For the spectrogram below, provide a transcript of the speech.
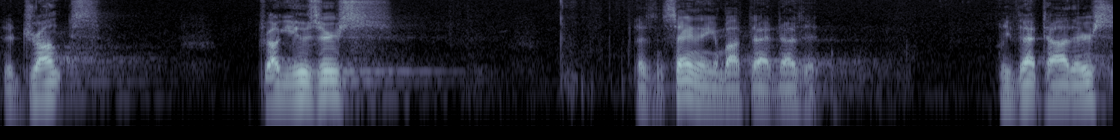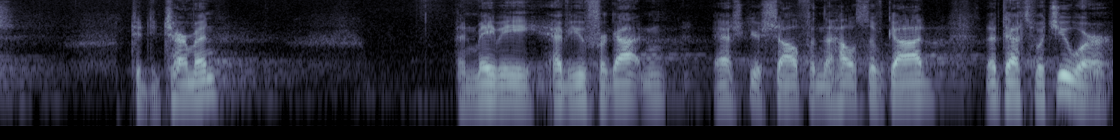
They're drunks, drug users. Doesn't say anything about that, does it? Leave that to others to determine. And maybe have you forgotten? Ask yourself in the house of God that that's what you were.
